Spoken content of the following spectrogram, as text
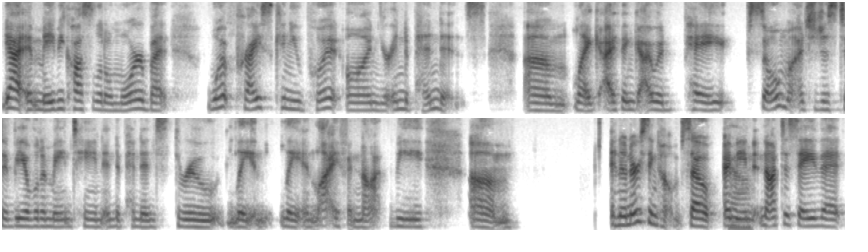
yeah, it maybe costs a little more, but what price can you put on your independence? Um, like I think I would pay so much just to be able to maintain independence through late in, late in life and not be um, in a nursing home. So, I yeah. mean, not to say that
